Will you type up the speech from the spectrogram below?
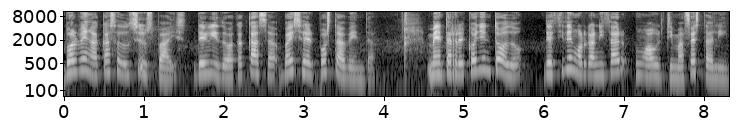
volven á casa dos seus pais, debido a que a casa vai ser posta á venda. Mentre recollen todo, deciden organizar unha última festa ali.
